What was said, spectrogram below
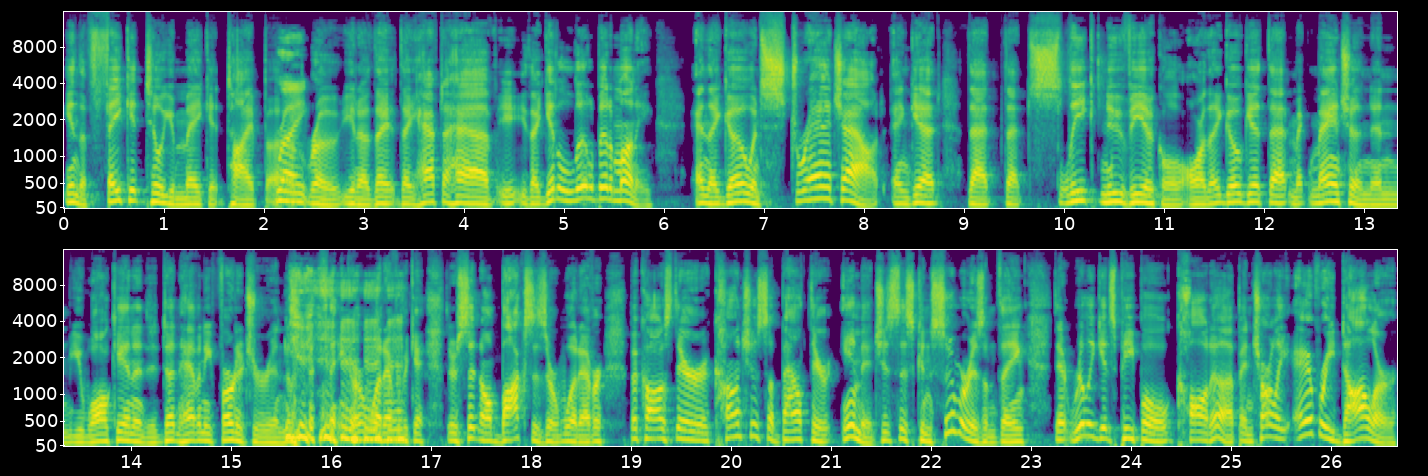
in the fake it till you make it type uh, Right. road. You know, they they have to have they get a little bit of money and they go and stretch out and get that that sleek new vehicle, or they go get that McMansion, and you walk in and it doesn't have any furniture in the thing, or whatever. They're sitting on boxes or whatever because they're conscious about their image. It's this consumerism thing that really gets people caught up. And Charlie, every dollar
